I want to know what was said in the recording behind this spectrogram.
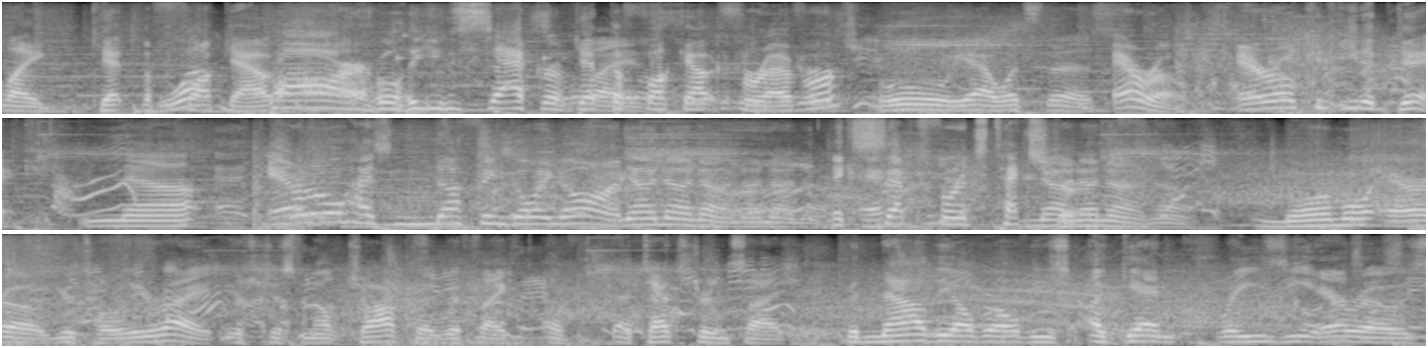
like get the what fuck out, bar will you sacrifice? get the fuck out forever. Oh yeah, what's this? Aero, Aero can eat a dick. No, Aero has nothing going on no, no, no, no, no, no. except for its texture. No, no, no, no. Normal Aero, you're totally right. It's just milk chocolate with like a, a texture inside. But now they have all these again crazy Aeros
